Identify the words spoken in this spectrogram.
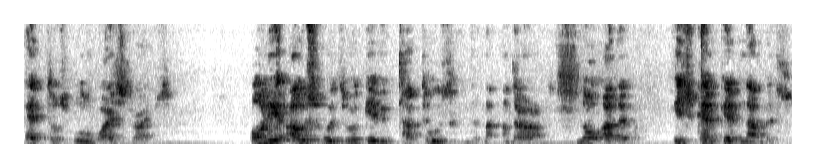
had those blue and white stripes. Only Auschwitz were giving tattoos on, the, on their arms. No other one. Each camp gave numbers.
